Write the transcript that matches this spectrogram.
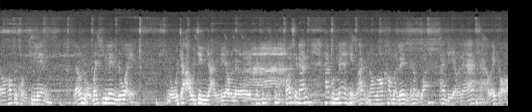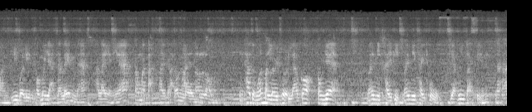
น้องเขาเป็นคนขี้เล่น แล้วหนูไม่ขี้เล่นด้วย หนูจะเอาจริงอย่างเดียวเลยอ่าเพราะฉะนั้นถ้าคุณแม่เห็นว่าน้องๆเขามาเล่นก็ต้องบอกว่าอะเดี๋ยวนะอะเอาไว้ก่อนที่เบอร์ลินเขาไม่อยากจะเล่นนะ อะไรอย่างเงี้ยต้องมาตัดไฟแต่ต้นลมต้นลมถ้าสมมติว่ามันเลยเถิดแล้วก็ต้องแยกไม่มีใครผิดไม่มีใครถูก อย่าเพิ่งตัดสินนะฮะ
